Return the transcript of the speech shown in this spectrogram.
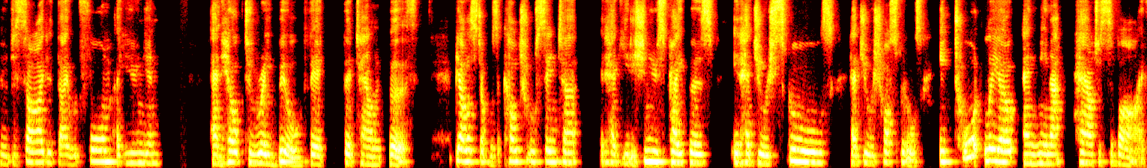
who decided they would form a union and help to rebuild their, their town at birth. Bialystok was a cultural centre, it had Yiddish newspapers, it had Jewish schools, had Jewish hospitals. It taught Leo and Mina how to survive.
